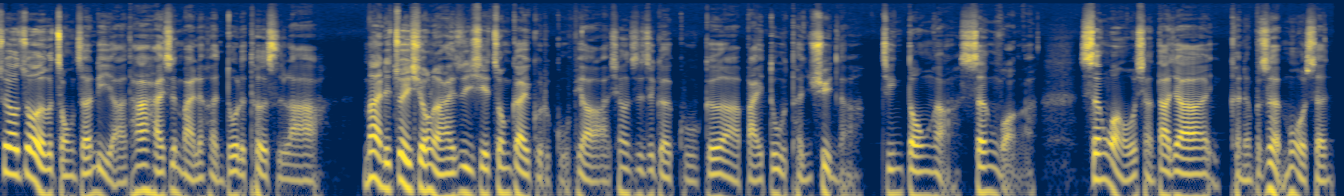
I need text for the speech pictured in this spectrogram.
最后做了个总整理啊，他还是买了很多的特斯拉啊，卖的最凶的还是一些中概股的股票啊，像是这个谷歌啊、百度、腾讯啊、京东啊、深网啊。深网我想大家可能不是很陌生，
